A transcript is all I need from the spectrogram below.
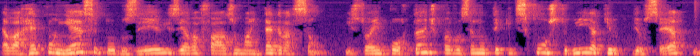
ela reconhece todos eles e ela faz uma integração. Isso é importante para você não ter que desconstruir aquilo que deu certo.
